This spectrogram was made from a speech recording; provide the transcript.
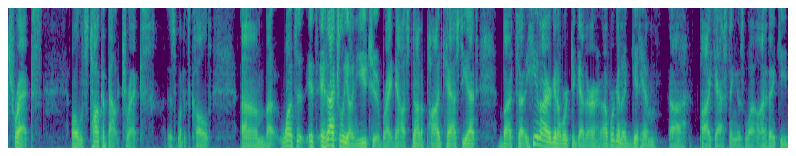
Treks, or Let's Talk About Treks is what it's called. Um, but once it, it's, it's, actually on YouTube right now. It's not a podcast yet, but uh, he and I are going to work together. Uh, we're going to get him uh, podcasting as well. I think he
